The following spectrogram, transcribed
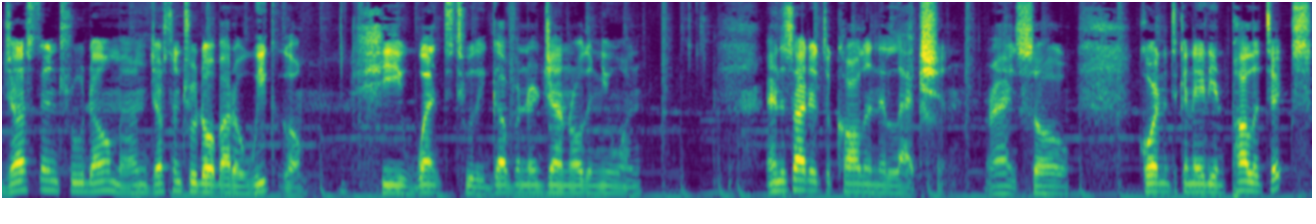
Justin Trudeau, man, Justin Trudeau, about a week ago, he went to the Governor General, the new one, and decided to call an election, right? So, according to Canadian politics,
